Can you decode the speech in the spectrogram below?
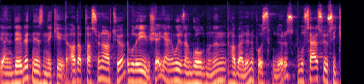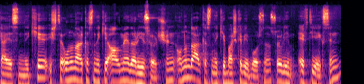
yani devlet nezdindeki adaptasyonu artıyor. Bu da iyi bir şey. Yani bu yüzden Goldman'ın haberlerini pozitif buluyoruz. Bu Celsius hikayesindeki işte onun arkasındaki Alameda Research'ün onun da arkasındaki başka bir borsanın söyleyeyim FTX'in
